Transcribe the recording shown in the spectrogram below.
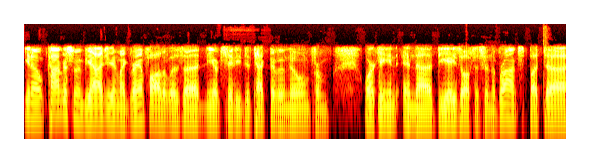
you know, Congressman Biaggi, and my grandfather was a New York City detective who knew him from working in in the DA's office in the Bronx. But uh,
